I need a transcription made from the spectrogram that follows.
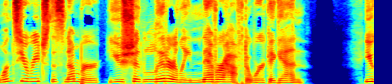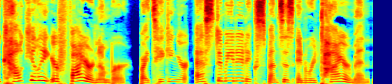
Once you reach this number, you should literally never have to work again. You calculate your fire number by taking your estimated expenses in retirement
